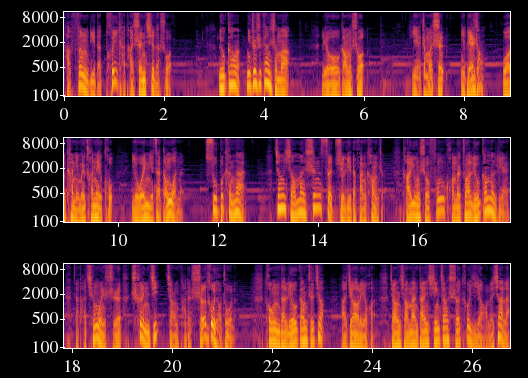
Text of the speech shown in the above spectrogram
他奋力地推开她，生气地说：“刘刚，你这是干什么？”刘刚说：“夜这么深，你别嚷，我看你没穿内裤。”以为你在等我呢，俗不可耐。江小曼声色俱厉地反抗着，她用手疯狂地抓刘刚的脸，在他亲吻时，趁机将他的舌头咬住了，痛得刘刚直叫。他叫了一会儿，江小曼担心将舌头咬了下来，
